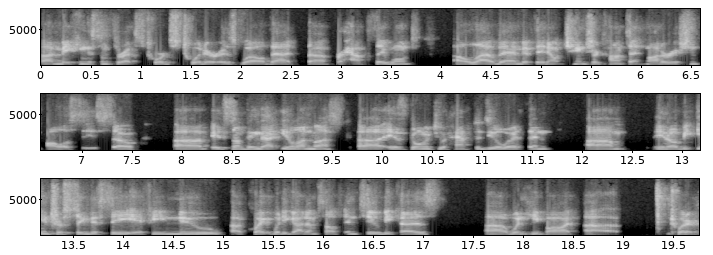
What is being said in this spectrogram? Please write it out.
uh, making some threats towards Twitter as well that uh, perhaps they won't allow them if they don't change their content moderation policies. So uh, it's something that Elon Musk uh, is going to have to deal with. And, um, you know, it'd be interesting to see if he knew uh, quite what he got himself into because uh, when he bought uh, Twitter.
